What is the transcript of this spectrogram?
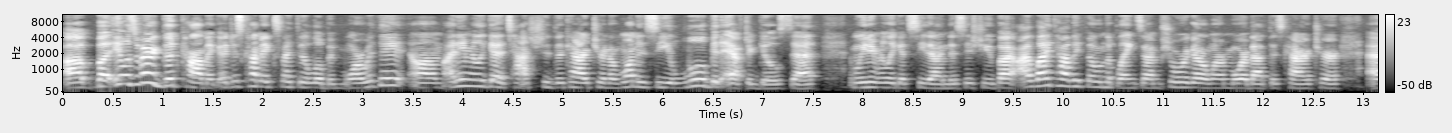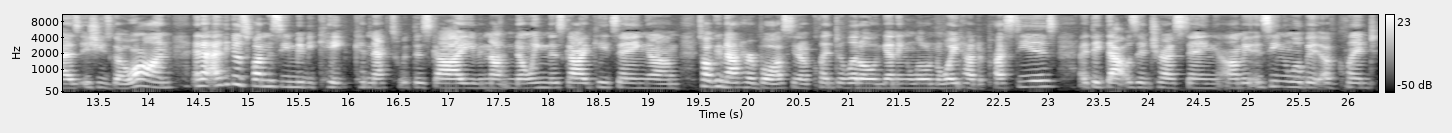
Uh, but it was a very good comic. I just kind of expected a little bit more with it. Um, I didn't really get attached to the character, and I wanted to see a little bit after Gil's death, and we didn't really get to see that in this issue. But I liked how they fill in the blanks, and I'm sure we're going to learn more about this character as issues go on. And I, think it was fun to see maybe Kate connect with this guy, even not knowing this guy. Kate saying, um, talking about her boss, you know, Clint a little, and getting a little annoyed how depressed he is. I think that was interesting interesting. Um, and seeing a little bit of Clint,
